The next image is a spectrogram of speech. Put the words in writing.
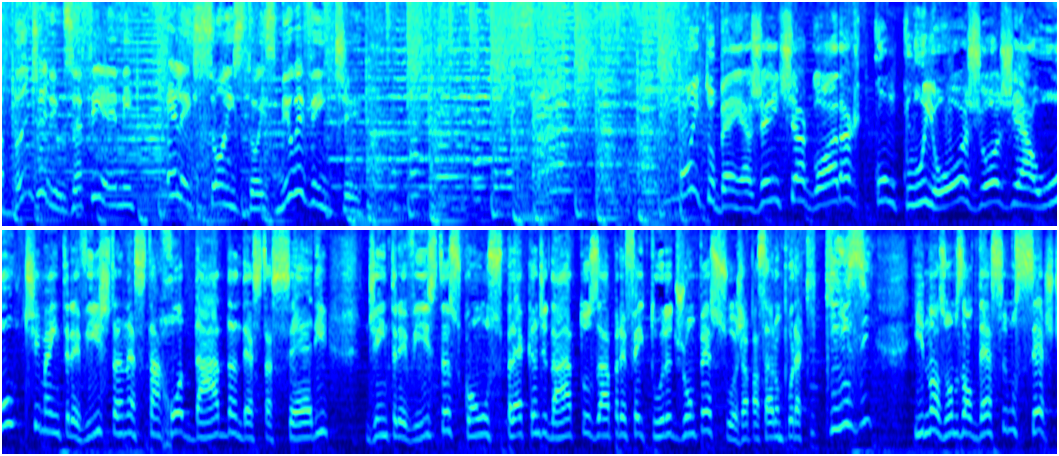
Na Band News FM, eleições 2020. Muito bem, a gente agora conclui hoje. Hoje é a última entrevista nesta rodada desta série de entrevistas com os pré-candidatos à prefeitura de João Pessoa. Já passaram por aqui 15 e nós vamos ao 16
